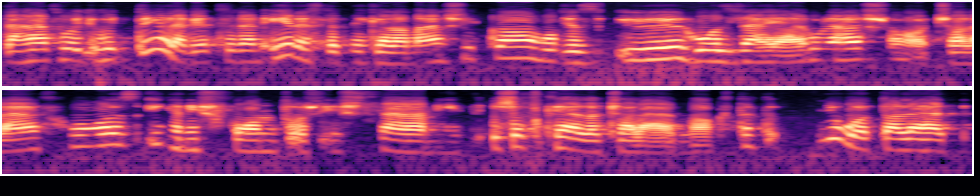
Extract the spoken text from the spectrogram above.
Tehát, hogy, hogy tényleg egyszerűen éreztetni kell a másikkal, hogy az ő hozzájárulása a családhoz, hoz igenis fontos és számít, és ez kell a családnak. Tehát nyugodtan lehet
